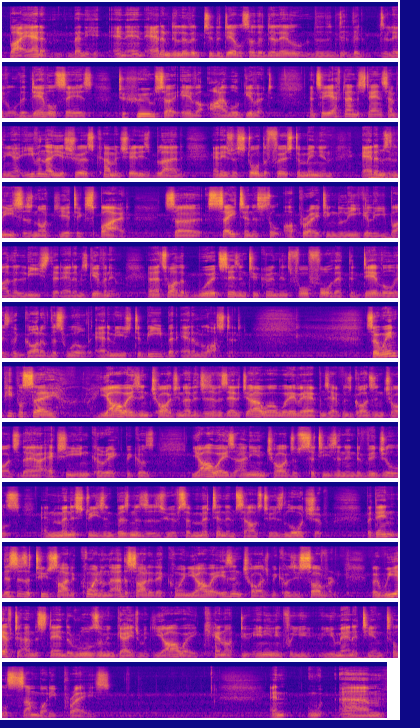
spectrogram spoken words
by Adam, but and, and Adam delivered to the devil. So the devil, the, the, devil, the devil says, "To whomsoever I will give it." And so you have to understand something here. Even though Yeshua has come and shed his blood and has restored the first dominion, Adam's lease is not yet expired. So Satan is still operating legally by the lease that Adam's given him. And that's why the word says in 2 Corinthians 4 4 that the devil is the God of this world. Adam used to be, but Adam lost it. So when people say Yahweh's in charge, you know, they just have this attitude, oh, well, whatever happens, happens, God's in charge. They are actually incorrect because Yahweh is only in charge of cities and individuals and ministries and businesses who have submitted themselves to his lordship. But then this is a two sided coin. On the other side of that coin, Yahweh is in charge because he's sovereign. But we have to understand the rules of engagement. Yahweh cannot do anything for humanity until somebody prays. And um,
